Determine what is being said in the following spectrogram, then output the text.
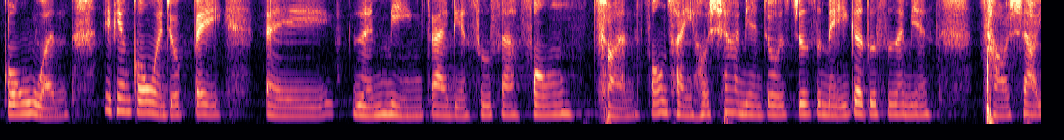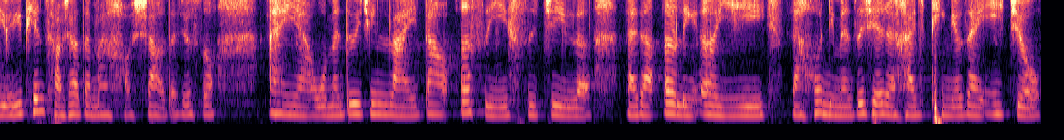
公文，那篇公文就被诶人民在脸书上疯传，疯传以后，下面就就是每一个都是那边嘲笑，有一篇嘲笑的蛮好笑的，就说，哎呀，我们都已经来到二十一世纪了，来到二零二一，然后你们这些人还停留在一九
